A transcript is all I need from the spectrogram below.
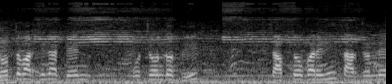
ধরতে পারছি না, ট্রেন প্রচণ্ড ভিড়, চাপতেও পারিনি, তার জন্যে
